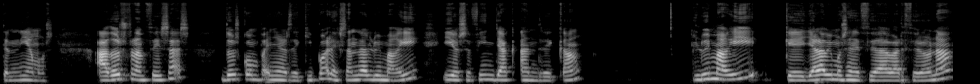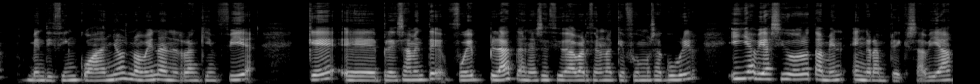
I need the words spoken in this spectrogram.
teníamos a dos francesas, dos compañeras de equipo, Alexandra Louis Magui y Josephine Jacques André Can. Louis Magui, que ya la vimos en la ciudad de Barcelona, 25 años, novena en el ranking FIE, que eh, precisamente fue plata en esa ciudad de Barcelona que fuimos a cubrir y ya había sido oro también en Grand Prix. Sabía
